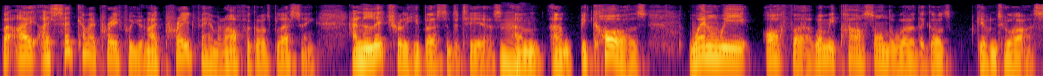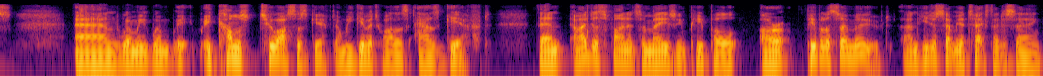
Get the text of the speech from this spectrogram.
But I, I said, can I pray for you? And I prayed for him and asked for God's blessing. And literally, he burst into tears. And and because when we offer, when we pass on the word that God's given to us, and when we when it, it comes to us as gift, and we give it to others as gift, then I just find it's amazing. People are people are so moved. And he just sent me a text later saying,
